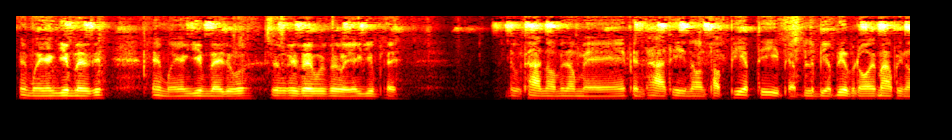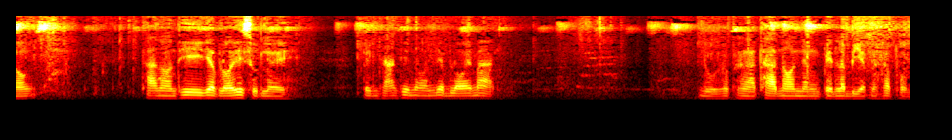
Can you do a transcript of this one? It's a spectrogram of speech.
แม่เหมยยังยิ้มเลยสิแม่เหมยยังยิ้มเลยดูดูใบบุญใบบุญยังยิ้มเลย ดูท่านอนไม่ต้องแหมเป็นท่าที่นอนพับเพียบที่แบบระเบียบเรียบร้อยมากพี่น้องท่านอนที่เรียบร้อยที่สุดเลย เป็นช้างที่นอนเรียบร้อยมาก ดูครับขนาดท่านอนยังเป็นระเบียบนะครับ ผม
